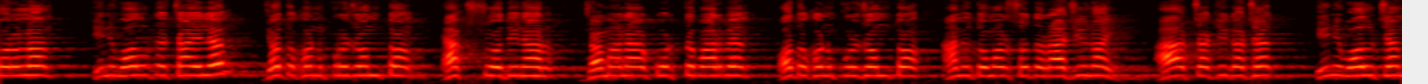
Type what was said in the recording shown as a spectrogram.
করলাম তিনি বলতে চাইলেন, যতক্ষণ পর্যন্ত একশো দিনার জমা না করতে পারবেন অতক্ষণ পর্যন্ত আমি তোমার সাথে রাজি নই। আচ্ছা ঠিক আছে। তিনি বলছেন,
